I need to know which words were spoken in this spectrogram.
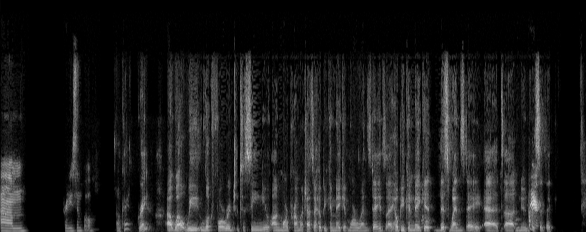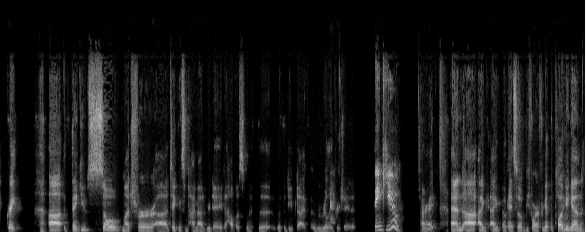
Um, pretty simple. Okay, great. Uh, well, we look forward to seeing you on more promo chats. I hope you can make it more Wednesdays. I hope you can make it this Wednesday at uh, noon Pacific. Great. Uh, thank you so much for uh, taking some time out of your day to help us with the with the deep dive. We really appreciate it. Thank you. All right, and uh, I, I, okay. So before I forget the plug again,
